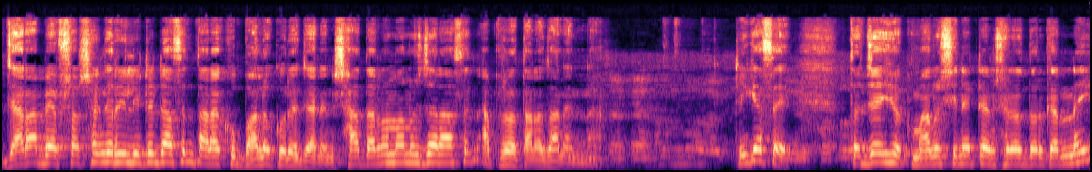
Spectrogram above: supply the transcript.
যারা ব্যবসার সঙ্গে রিলেটেড আছেন, তারা খুব ভালো করে জানেন। সাধারণ মানুষ যারা আছেন, আপনারা তারা জানেন না। ঠিক আছে? তো যাই হোক মানুষ এনে টেনশনের দরকার নেই।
